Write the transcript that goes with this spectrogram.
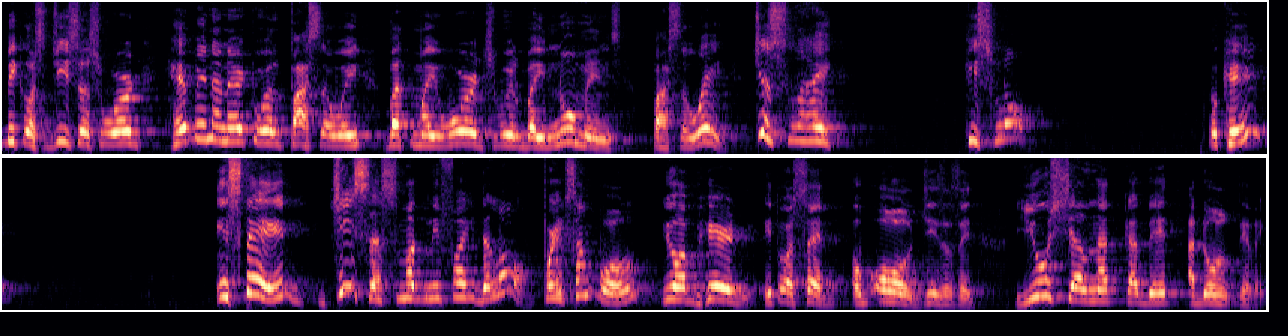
Because Jesus' word, heaven and earth will pass away, but my words will by no means pass away. Just like His law. Okay? Instead, Jesus magnified the law. For example, you have heard it was said of all, Jesus said, You shall not commit adultery.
